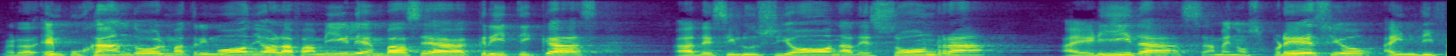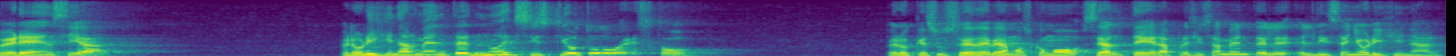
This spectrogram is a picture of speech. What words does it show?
¿verdad? Empujando el matrimonio a la familia en base a críticas a desilusión, a deshonra, a heridas, a menosprecio, a indiferencia. Pero originalmente no existió todo esto. Pero ¿qué sucede? Veamos cómo se altera precisamente el, diseño original.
